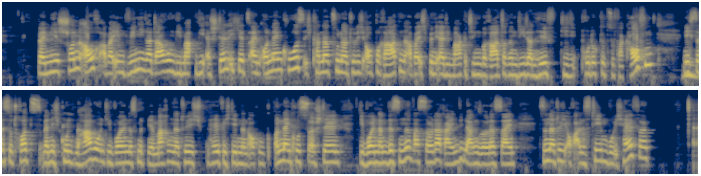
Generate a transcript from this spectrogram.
bei mir schon auch, aber eben weniger darum, wie, wie erstelle ich jetzt einen Online-Kurs. Ich kann dazu natürlich auch beraten, aber ich bin eher die Marketingberaterin, die dann hilft, die Produkte zu verkaufen. Mhm. Nichtsdestotrotz, wenn ich Kunden habe und die wollen das mit mir machen, natürlich helfe ich denen dann auch einen Online-Kurs zu erstellen. Die wollen dann wissen, ne, was soll da rein, wie lang soll das sein. Das sind natürlich auch alles Themen, wo ich helfe.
